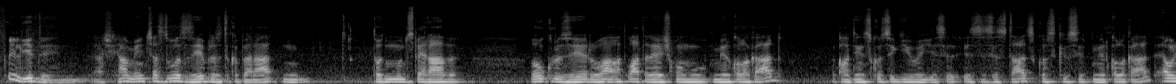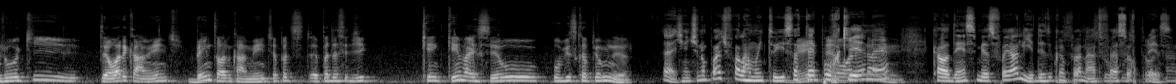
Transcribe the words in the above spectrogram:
foi líder. Acho que realmente as duas zebras do campeonato. Todo mundo esperava ou o Cruzeiro ou o Atlético como primeiro colocado. A Caldense conseguiu aí esses, esses resultados, conseguiu ser o primeiro colocado. É um jogo que, teoricamente, bem teoricamente, é para é decidir quem, quem vai ser o, o vice-campeão mineiro. É, a gente não pode falar muito isso, Bem até porque, né, Caldense mesmo foi a líder do campeonato, foi a surpresa.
